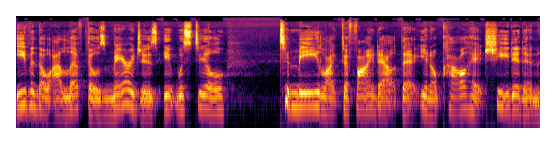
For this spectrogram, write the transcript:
Even though I left those marriages, it was still to me like to find out that you know Kyle had cheated and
